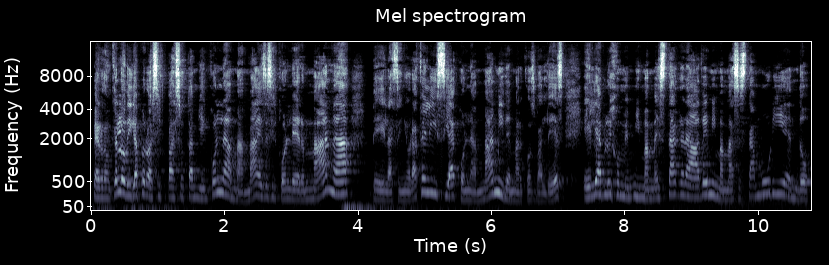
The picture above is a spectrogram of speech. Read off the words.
Perdón que lo diga, pero así pasó también con la mamá, es decir, con la hermana de la señora Felicia, con la mami de Marcos Valdés. Él le habló, dijo, mi, mi mamá está grave, mi mamá se está muriendo.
